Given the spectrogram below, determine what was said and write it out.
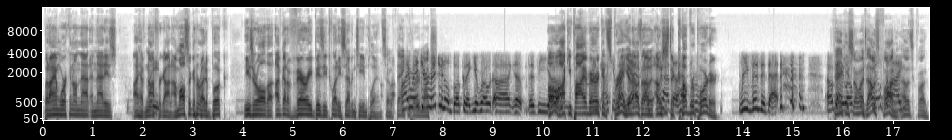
But I am working on that, and that is I have not forgotten. I'm also going to write a book. These are all the I've got a very busy 2017 plan. So thank I you very read your much. original book that you wrote. Uh, the, the oh, um, Occupy American Occupy, Spring. Yeah, yes, that was I was, I was just a to- cub have to reporter. Revisit that. okay. Thank you so much. That was fun. That was fun.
